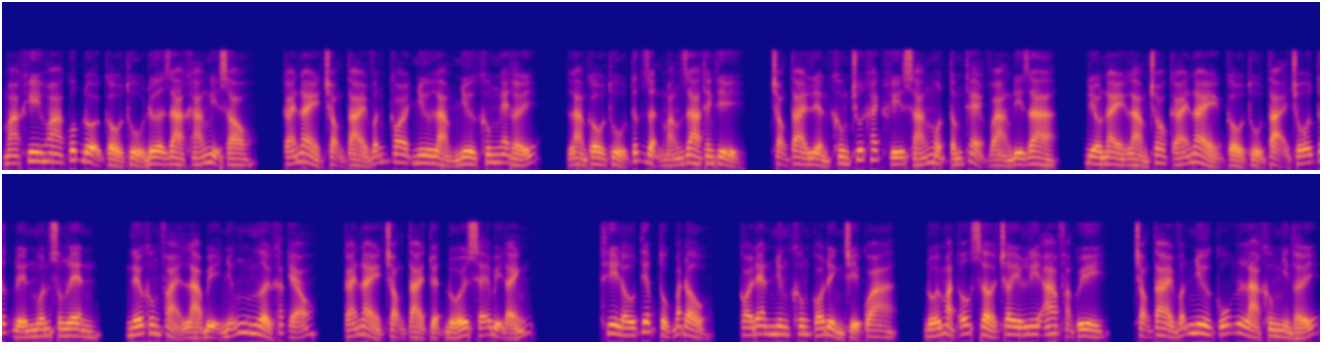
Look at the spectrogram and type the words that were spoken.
Mà khi Hoa Quốc đội cầu thủ đưa ra kháng nghị sau, cái này trọng tài vẫn coi như làm như không nghe thấy, làm cầu thủ tức giận mắng ra thanh thì, trọng tài liền không chút khách khí sáng một tấm thẻ vàng đi ra, điều này làm cho cái này cầu thủ tại chỗ tức đến muốn xông lên, nếu không phải là bị những người khác kéo, cái này trọng tài tuyệt đối sẽ bị đánh. Thi đấu tiếp tục bắt đầu, coi đen nhưng không có đỉnh chỉ qua, đối mặt ốc sở chơi lia phạm quy, trọng tài vẫn như cũ là không nhìn thấy,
